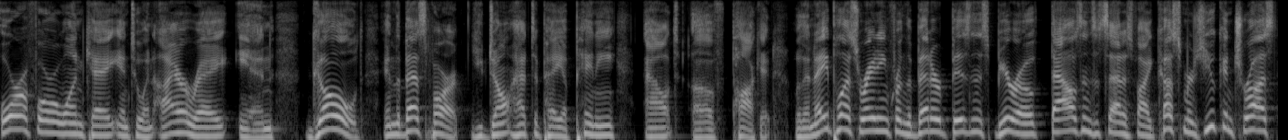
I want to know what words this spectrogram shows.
or a 401k into an IRA in gold. And the best part, you don't have to pay a penny out of pocket. With an A plus rating from the Better Business Bureau, thousands of satisfied customers, you can trust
